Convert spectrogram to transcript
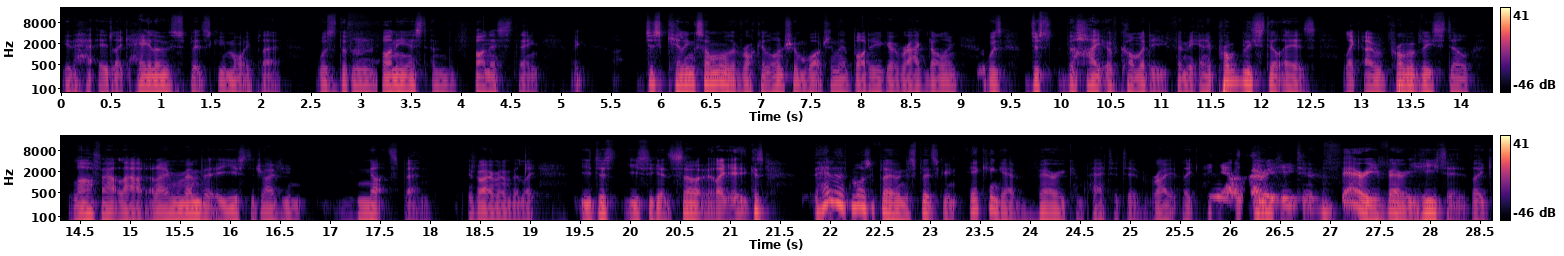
either Ha- like Halo split screen multiplayer was the Mm. funniest and the funnest thing. Just killing someone with a rocket launcher and watching their body go ragdolling was just the height of comedy for me, and it probably still is. Like I would probably still laugh out loud, and I remember it used to drive you, you nuts, Ben. If I remember, like you just used to get so like because Halo multiplayer in the split screen, it can get very competitive, right? Like Yeah, very heated. very very heated like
